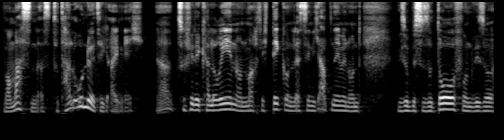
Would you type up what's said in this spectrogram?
warum machst du denn das? Total unnötig eigentlich. Ja, zu viele Kalorien und macht dich dick und lässt dich nicht abnehmen und wieso bist du so doof und wieso,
